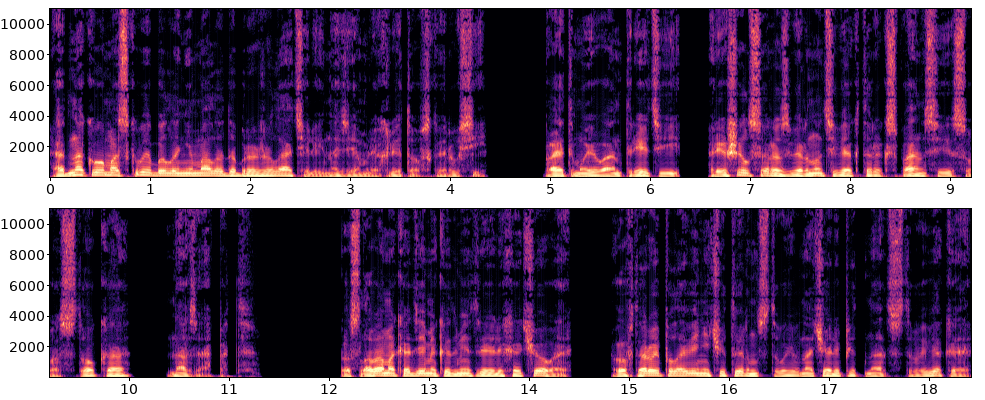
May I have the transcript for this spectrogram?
Однако у Москвы было немало доброжелателей на землях Литовской Руси. Поэтому Иван III решился развернуть вектор экспансии с востока на запад. По словам академика Дмитрия Лихачева, во второй половине XIV и в начале XV века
